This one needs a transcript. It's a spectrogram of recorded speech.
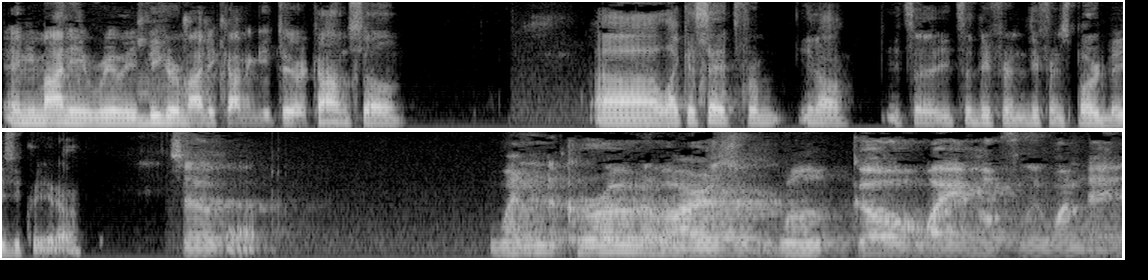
any money really bigger money coming into your account. So uh like i said from you know it's a it's a different different sport basically you know. So when the coronavirus will go away, hopefully one day,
